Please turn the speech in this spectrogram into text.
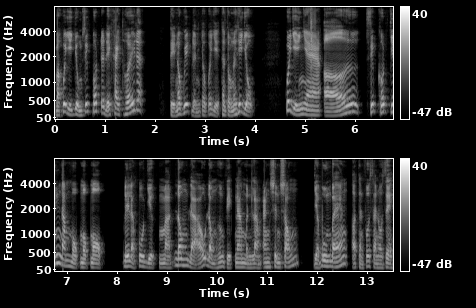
mà quý vị dùng zip code để để khai thuế đó, thì nó quyết định cho quý vị. Thanh Tùng nói thí dụ, quý vị nhà ở zip code 95111, đây là khu vực mà đông đảo đồng hương Việt Nam mình làm ăn sinh sống và buôn bán ở thành phố San Jose.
